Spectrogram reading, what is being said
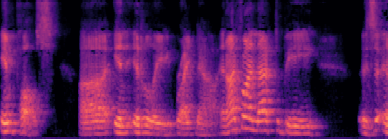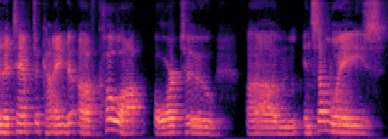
impulse uh, in Italy right now. And I find that to be an attempt to kind of co op or to, um, in some ways,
